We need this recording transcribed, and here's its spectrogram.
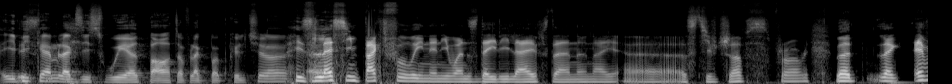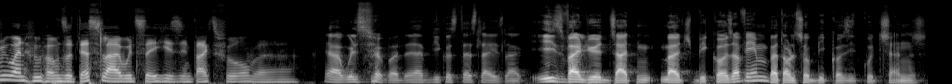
he it's- became, like, this weird part of, like, pop culture. he's and- less impactful in anyone's daily life than an I, uh, Steve Jobs, probably. But like everyone who owns a Tesla, I would say he's impactful. But Yeah, we'll see about that uh, because Tesla is, like, is valued that m- much because of him, but also because it could change.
